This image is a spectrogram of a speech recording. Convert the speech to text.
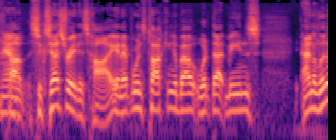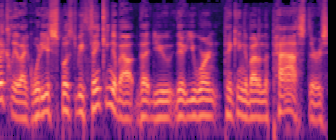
Yeah. Um, success rate is high, and everyone's talking about what that means analytically. Like, what are you supposed to be thinking about that you that you weren't thinking about in the past? There's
